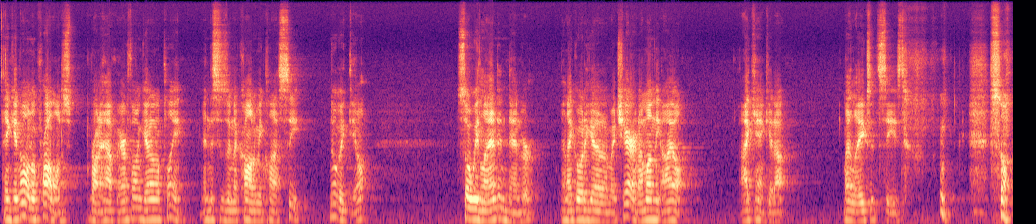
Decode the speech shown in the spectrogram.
thinking, oh, no problem. I'll just run a half marathon, get on a plane. And this is an economy class seat. No big deal. So we land in Denver and I go to get out of my chair and I'm on the aisle. I can't get up. My legs had seized. so,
